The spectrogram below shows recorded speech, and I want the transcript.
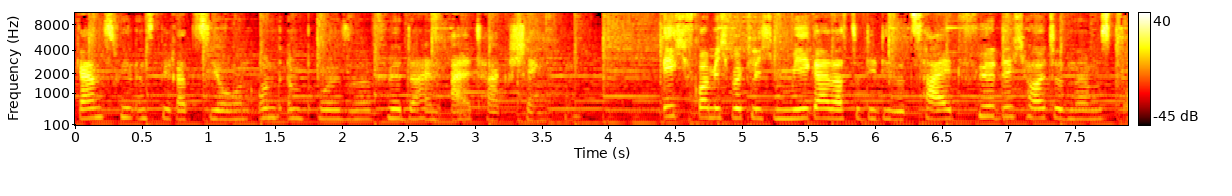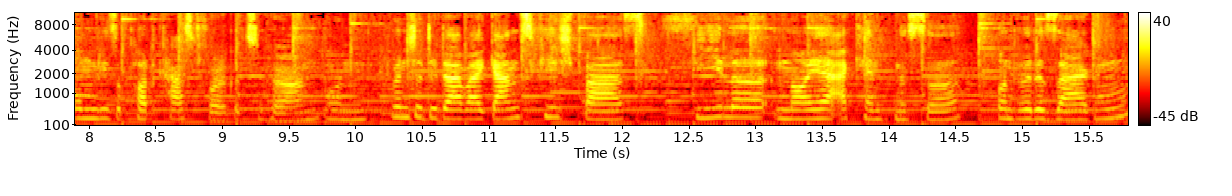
ganz viel Inspiration und Impulse für deinen Alltag schenken. Ich freue mich wirklich mega, dass du dir diese Zeit für dich heute nimmst, um diese Podcast-Folge zu hören und wünsche dir dabei ganz viel Spaß, viele neue Erkenntnisse und würde sagen,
